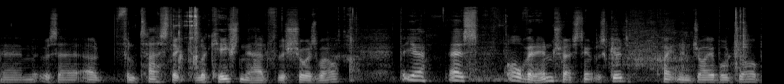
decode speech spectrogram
Um, it was a, a, fantastic location they had for the show as well. But yeah, it's all very interesting. It was good, quite an enjoyable job.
